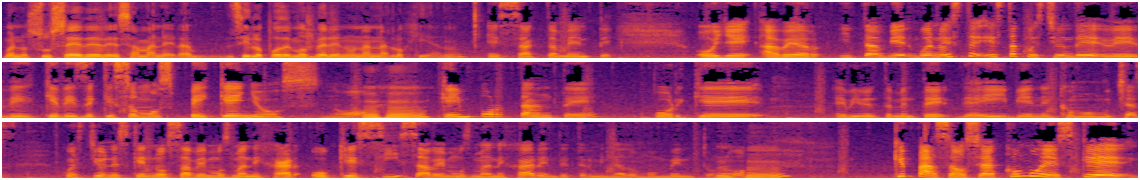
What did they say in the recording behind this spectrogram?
bueno, sucede de esa manera, si lo podemos ver en una analogía, ¿no? Exactamente. Oye, a ver, y también, bueno, este, esta cuestión de, que desde que somos pequeños, ¿no? Qué importante, porque evidentemente de ahí vienen como muchas cuestiones que no sabemos manejar o que sí sabemos manejar en determinado momento, ¿no? ¿Qué pasa? O sea, ¿cómo es que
